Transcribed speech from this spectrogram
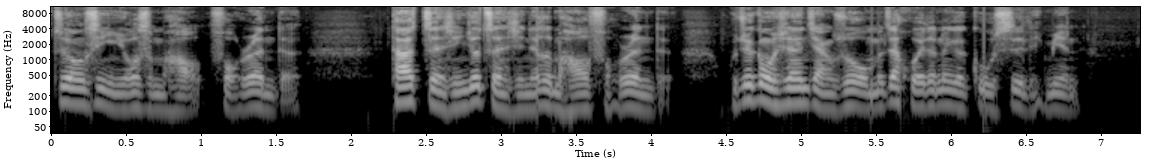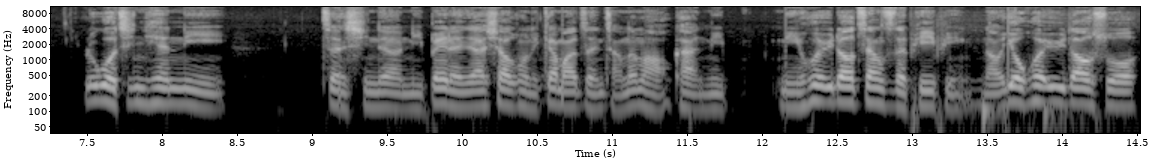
这种事情有什么好否认的？他整形就整形，有什么好否认的？我就跟我先生讲说，我们再回到那个故事里面，如果今天你整形了，你被人家笑说你干嘛整长那么好看，你你会遇到这样子的批评，然后又会遇到说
